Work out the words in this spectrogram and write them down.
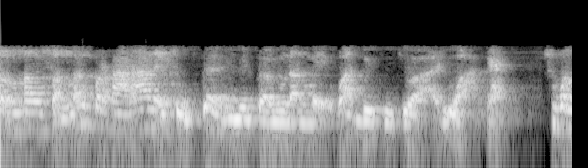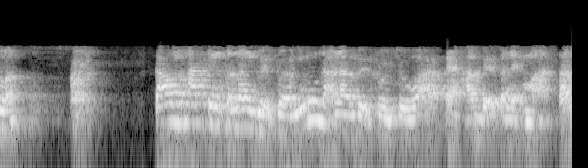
seneng-seneng perkara nek juga di bangunan mewah di tujuh ayu akeh. Semeneng kaum asing seneng di bangunan nambah bojo akeh ambek kenikmatan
